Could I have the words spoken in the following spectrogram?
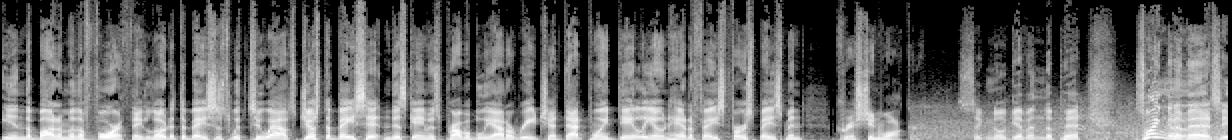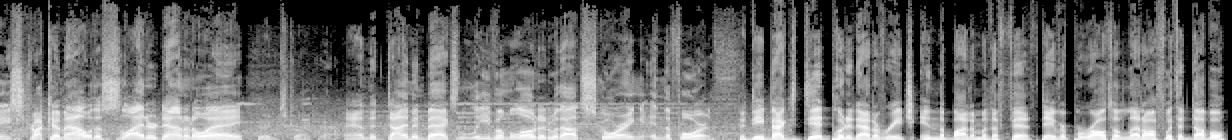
in the bottom of the fourth. They loaded the bases with two outs, just a base hit, and this game is probably out of reach. At that point, De Leon had to face first baseman Christian Walker. Signal given, the pitch. Swing and a miss. He struck him out with a slider down and away. Big strikeout. And the Diamondbacks leave him loaded without scoring in the fourth. The D backs did put it out of reach in the bottom of the fifth. David Peralta led off with a double,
